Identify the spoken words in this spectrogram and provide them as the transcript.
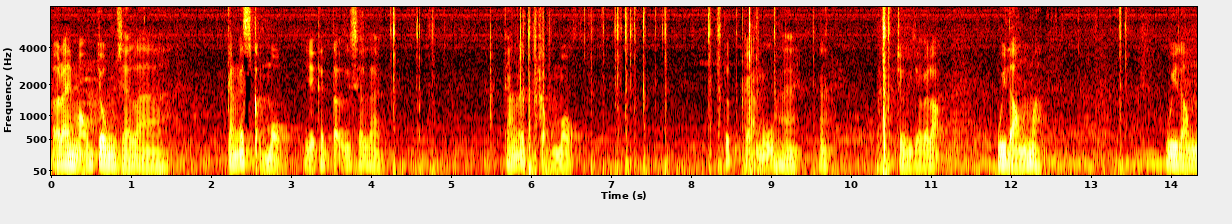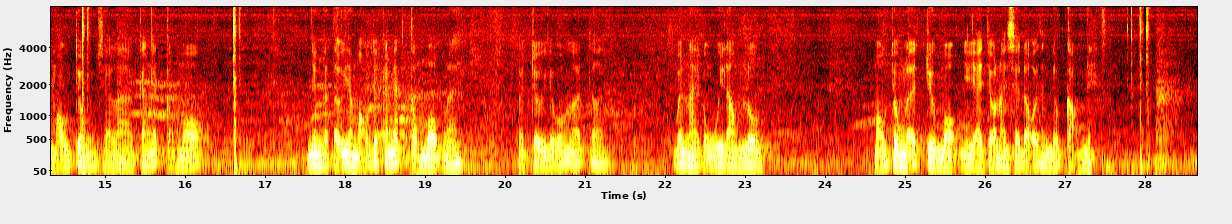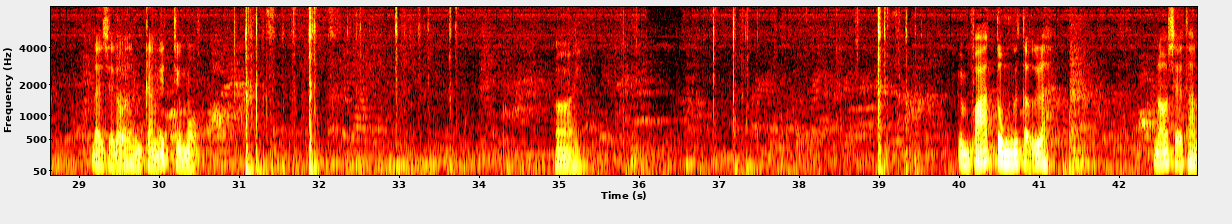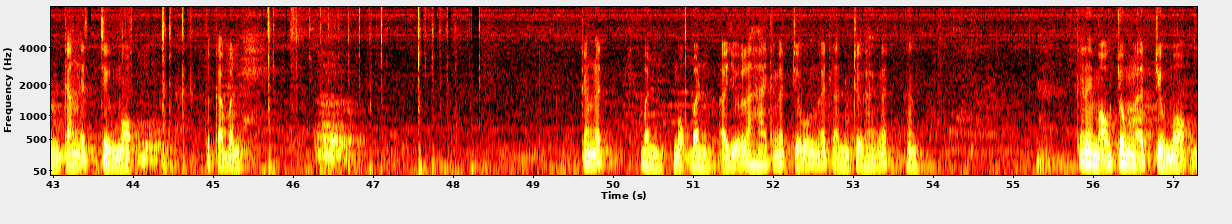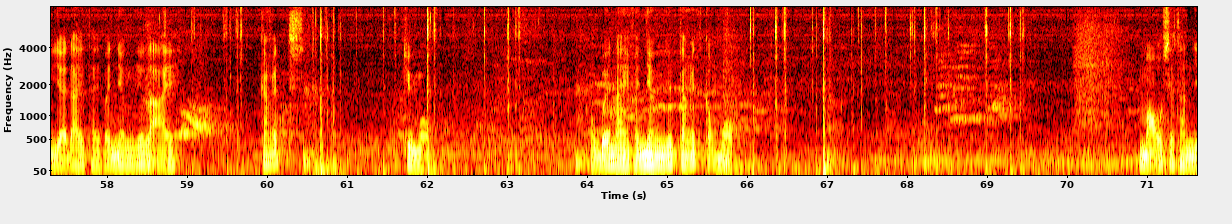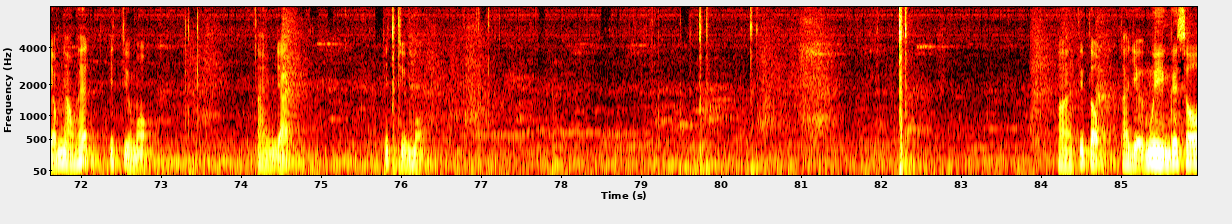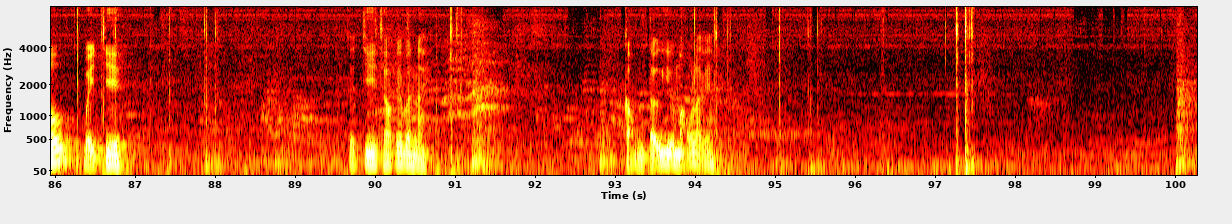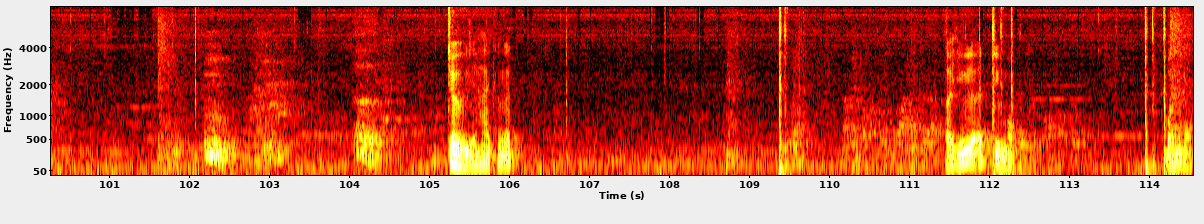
Ở đây mẫu chung sẽ là căn x cộng 1 vậy cái tử sẽ là căn x cộng 1 tất cả mũ 2 ha. trừ cho cái đó. Quy đồng mà. Quy đồng mẫu chung sẽ là căn x cộng 1 nhân cái tử và mẫu cho căn x cộng 1 này và trừ cho 4 x thôi. Bên này cũng quy đồng luôn. Mẫu chung là x trừ một, như vậy chỗ này sẽ đổi thành dấu cộng đi. Đây sẽ đổi thành căn x trừ một. Rồi. Cái phá tung cái tử ra. Nó sẽ thành căn x trừ một. Tất cả bình. Căn x bình, một bình, ở giữa là hai căn x, trừ bốn căn x là trừ hai căn x cái này mẫu chung là x trừ một, và đây thầy phải nhân với lại căn x trừ một. Còn bên này phải nhân với căn x cộng một. Mẫu sẽ thành giống nhau hết, x trừ một. Này cũng vậy. X trừ một. Rồi, tiếp tục. Ta giữ nguyên cái số bị chia. Ta chia cho cái bên này. Cộng tử giữ mẫu lại cái. Trừ cho hai căn x ở dưới là x trừ một bằng một.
